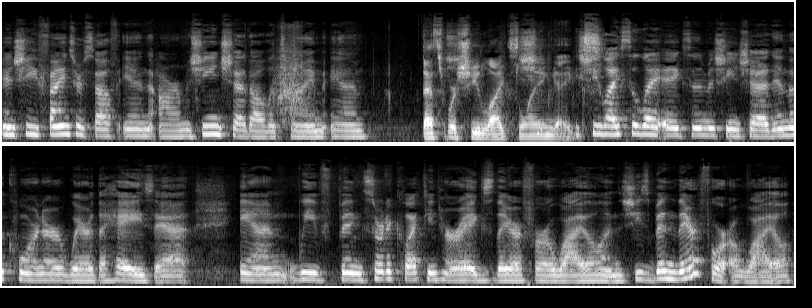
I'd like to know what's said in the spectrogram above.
and she finds herself in our machine shed all the time and That's where she likes laying she, eggs. She likes to lay eggs in the machine shed in the corner where the hay's at. And we've been sort of collecting her eggs there for a while, and she's been there for a while.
